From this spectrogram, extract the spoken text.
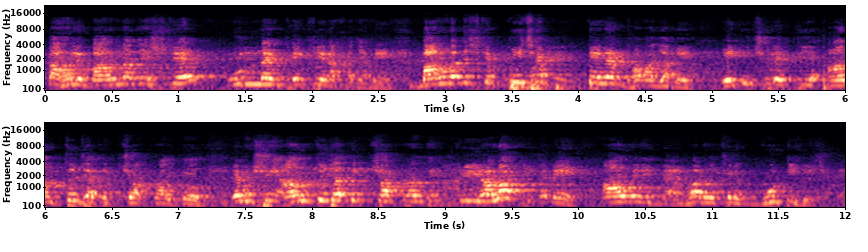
তাহলে বাংলাদেশকে উন্নয়ন ঠেকিয়ে রাখা যাবে। বাংলাদেশকে পিছে টেনে ধরা যাবে। এটি ছিল একটি আন্তর্জাতিক চক্রান্ত এবং সেই আন্তর্জাতিক চক্রান্তের ক্রীড়নক হিসেবে আওয়ামী লীগ ব্যবহার হয়েছিল গুটি হিসেবে।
